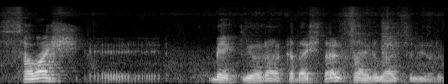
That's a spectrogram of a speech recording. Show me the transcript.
savaş e, bekliyor arkadaşlar. Saygılar sunuyorum.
